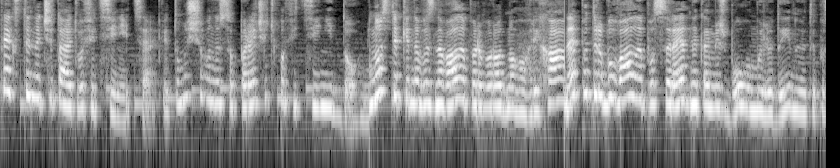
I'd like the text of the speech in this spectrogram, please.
тексти не читають в офіційній церкві? Тому що вони суперечать офіційній догмі. Гностики не визнавали первородного гріха, не потребували посередника між Богом і людиною, типу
